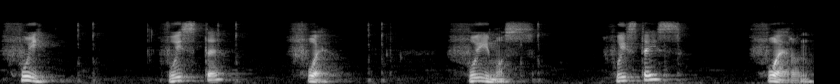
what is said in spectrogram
Fui, fuiste, fue. Fuimos, fuisteis, fueron.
